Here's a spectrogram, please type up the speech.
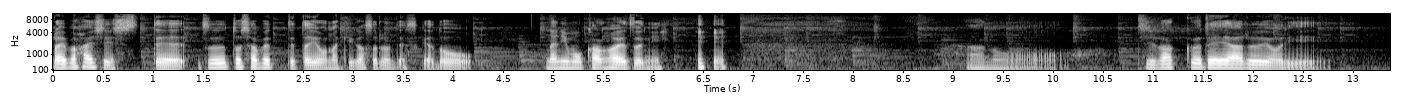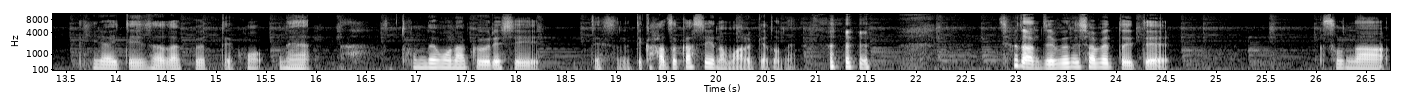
ライブ配信してずっと喋ってたような気がするんですけど何も考えずにあの自爆でやるより開いていただくってこね。とんでもなく嬉しいですね。てか恥ずかしいのもあるけどね。普段自分で喋っといてそんな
